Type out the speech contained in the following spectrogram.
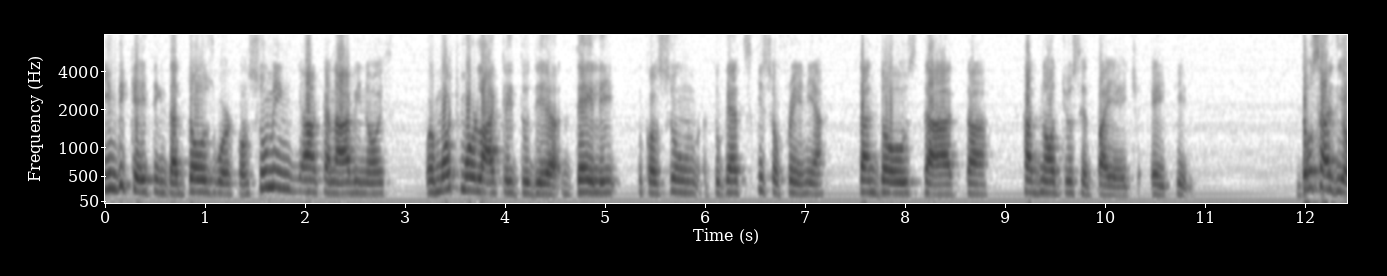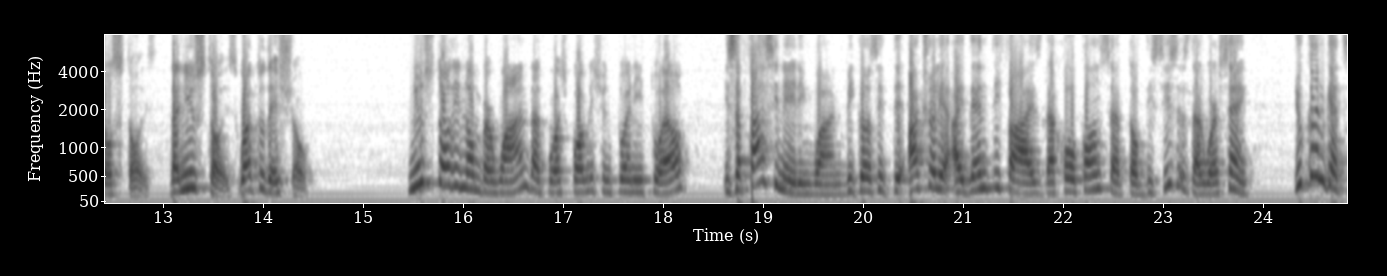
indicating that those who were consuming uh, cannabinoids were much more likely to the, daily to consume to get schizophrenia than those that uh, had not used it by age 18. Those are the old studies. The new studies, what do they show? New study number one that was published in 2012 is a fascinating one because it actually identifies the whole concept of diseases that we're saying. You can get,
